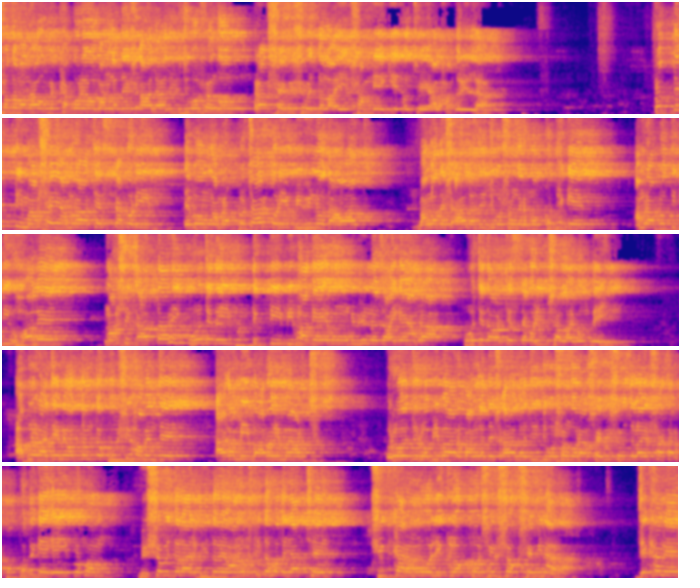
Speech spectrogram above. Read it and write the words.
শত বাধা উপেক্ষা করেও বাংলাদেশ আল হাদিস যুব সংঘ রাজশাহী বিশ্ববিদ্যালয় সামনে এগিয়ে চলছে, আলহামদুলিল্লাহ। প্রত্যেকটি মাসে আমরা চেষ্টা করি এবং আমরা প্রচার করি বিভিন্ন দাওয়াত বাংলাদেশ আহলাদি যুব সংঘের পক্ষ থেকে। আমরা প্রতিটি হলে মাসিক আত্মাহিক পৌঁছে দেই প্রত্যেকটি বিভাগে এবং বিভিন্ন জায়গায় আমরা পৌঁছে দেওয়ার চেষ্টা করি ইনশাল্লাহ এবং দেই। আপনারা জেনে অত্যন্ত খুশি হবেন যে আগামী বারোই মার্চ, রোজ রবিবার বাংলাদেশ আহলাদি যুব সংঘ রাজশাহী বিশ্ববিদ্যালয়ের শাখার পক্ষ থেকে এই প্রথম বিশ্ববিদ্যালয়ের ভিতরে অনুষ্ঠিত হতে যাচ্ছে। শিক্ষার মৌলিক লক্ষ্য শীর্ষক সেমিনার, যেখানে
